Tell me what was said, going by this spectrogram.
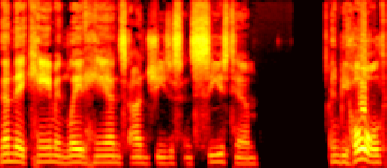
Then they came and laid hands on Jesus and seized him. And behold,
